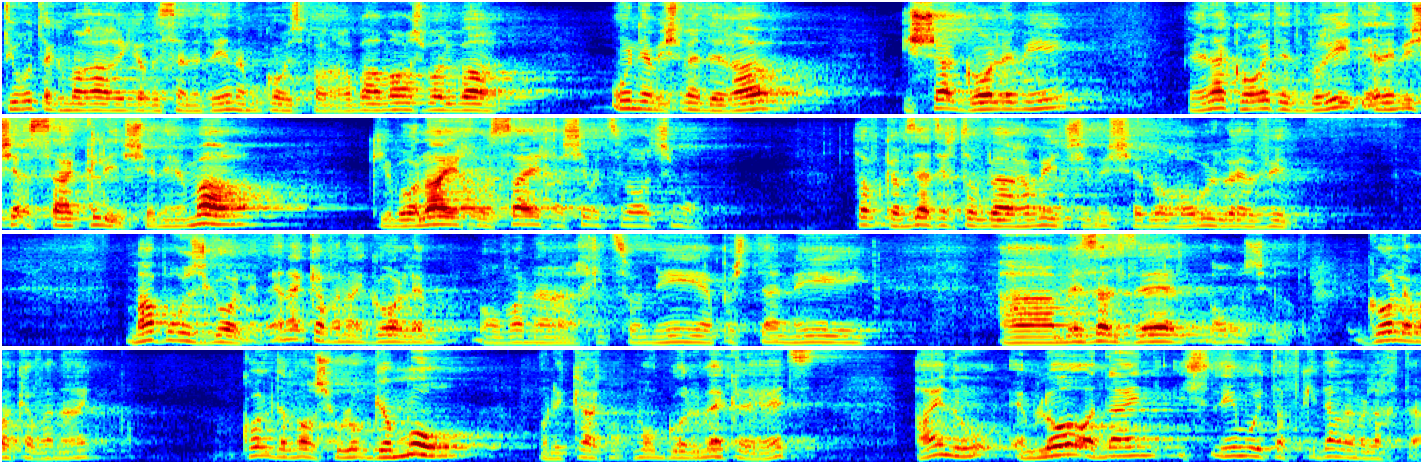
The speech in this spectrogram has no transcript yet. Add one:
תראו את הגמרא רגע בסנהדרין, המקום מספר 4, אמר שמואל בר, אוניה משמי דרב, אישה גולם היא, ואינה כורתת ברית, אלא מי שעשה כלי, שנאמר, כי בעולייך עושייך השם את צבאות שמו. טוב, גם זה היה לכתוב בארמית, שמי שלא ראוי לא יבין. מה פירוש גולם? אין הכוונה גולם במובן החיצוני, הפשטני, המזלזל, ברור שלא. גולם הכוונה, כל דבר שהוא לא גמור, הוא נקרא כמו גולמי כלי עץ, היינו, הם לא עדיין השלימו את תפקידם במלאכתה.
